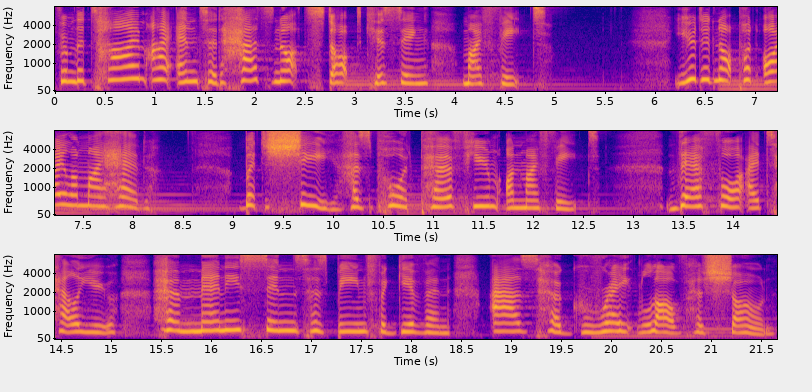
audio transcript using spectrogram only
from the time I entered, has not stopped kissing my feet. You did not put oil on my head, but she has poured perfume on my feet. Therefore, I tell you, her many sins has been forgiven as her great love has shown.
